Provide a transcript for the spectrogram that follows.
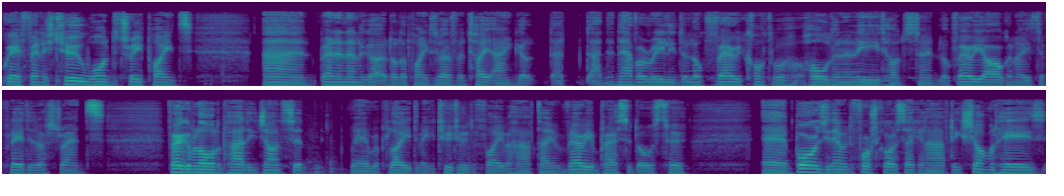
great finish. 2 1 to 3 points and Brendan Lennon got another point as well from a tight angle. That and they never really they look very comfortable holding a lead. Hunterstown looked very organised. They played to their strengths. Fergal Malone and Paddy Johnson uh, replied to make it two two to five at half time. Very impressive those two. Uh, Burns, you know, with the first quarter, second half. I think Sean Hayes,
